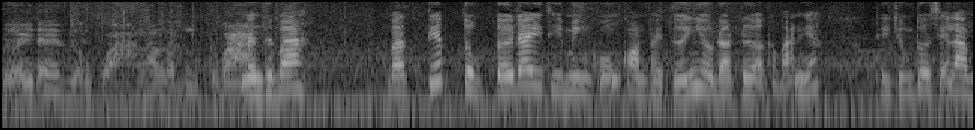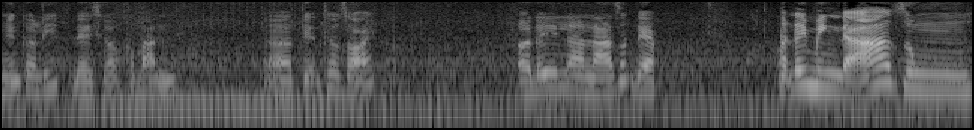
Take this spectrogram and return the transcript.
tưới để dưỡng quả là lần thứ ba lần thứ ba. Và tiếp tục tới đây thì mình cũng còn phải tưới nhiều đợt nữa các bạn nhé. Thì chúng tôi sẽ làm những clip để cho các bạn à, tiện theo dõi. Ở đây là lá rất đẹp. Ở đây mình đã dùng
